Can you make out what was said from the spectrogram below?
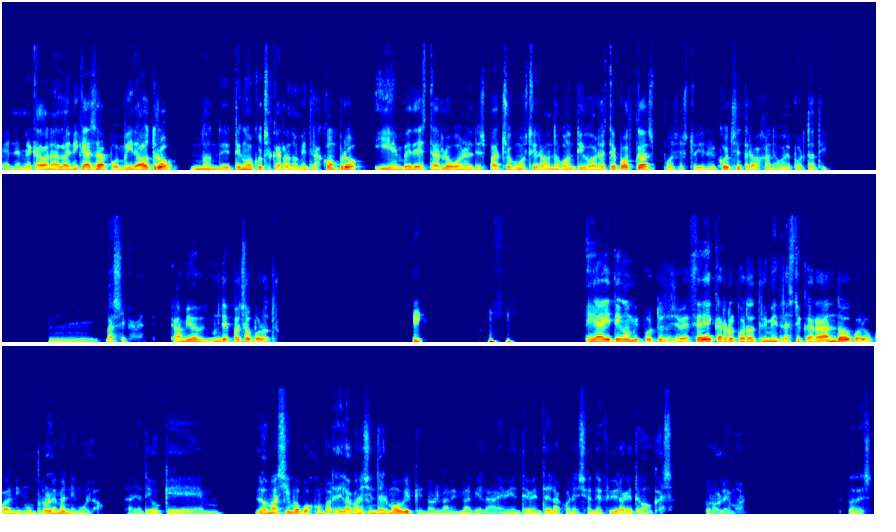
en el mercado al lado de mi casa, pues mira otro donde tengo el coche cargando mientras compro y en vez de estar luego en el despacho como estoy grabando contigo ahora este podcast, pues estoy en el coche trabajando con el portátil. Mm, básicamente. Cambio un despacho por otro. Sí. y ahí tengo mis puertos USB-C, cargo el portátil mientras estoy cargando, con lo cual ningún problema en ningún lado. O sea, ya digo que mm, lo máximo, pues compartir la conexión del móvil, que no es la misma que la, evidentemente, la conexión de fibra que tengo en casa. Problema. Entonces,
